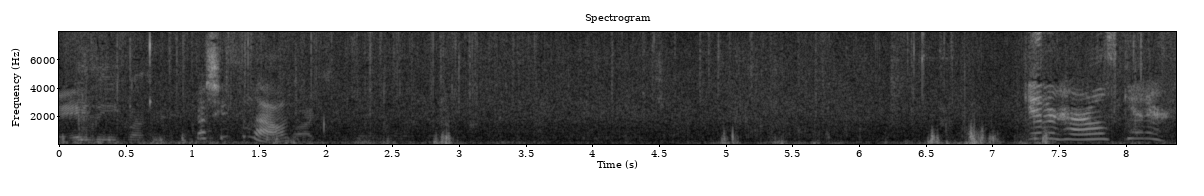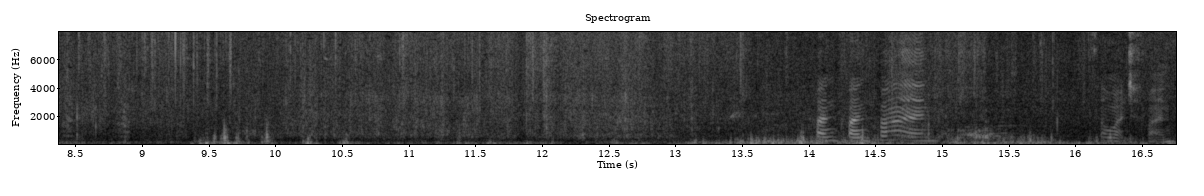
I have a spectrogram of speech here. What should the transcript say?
Easy, No, she's allowed. Get her, Harles, get her. Fun, fun, fun. So much fun.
